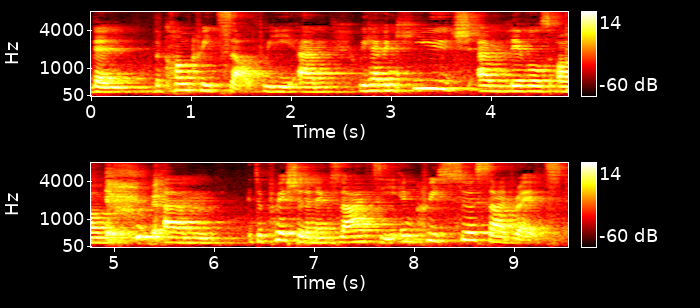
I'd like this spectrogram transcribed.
than the concrete self. We, um, we're having huge um, levels of um, depression and anxiety, increased suicide rates.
